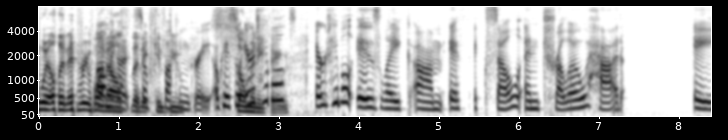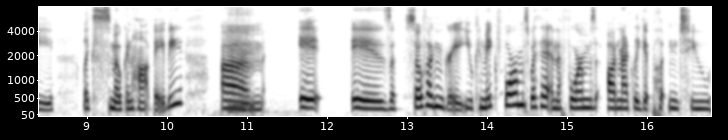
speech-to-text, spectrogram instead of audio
Will and everyone oh else god, that so it can fucking do great. Okay, so, so Airtable. Airtable is like um if Excel and Trello had a like smoking hot baby. Um it is so fucking great. You can make forms with it and the forms automatically get put into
